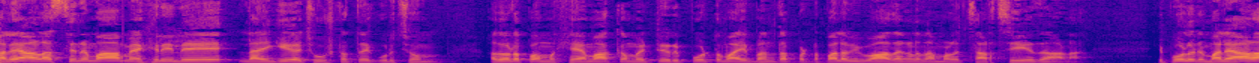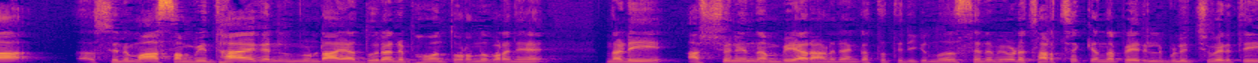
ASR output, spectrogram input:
മലയാള സിനിമാ മേഖലയിലെ ലൈംഗിക ചൂഷണത്തെക്കുറിച്ചും അതോടൊപ്പം ഹേമ കമ്മിറ്റി റിപ്പോർട്ടുമായി ബന്ധപ്പെട്ട പല വിവാദങ്ങളും നമ്മൾ ചർച്ച ചെയ്തതാണ്. ഇപ്പോൾ ഒരു മലയാള സിനിമാ സംവിധായകനിൽ നിന്നുണ്ടായ ദുരനുഭവം തുറന്നു പറഞ്ഞ് നടി അശ്വിനി നമ്പ്യാറാണ് രംഗത്തെത്തിയിരിക്കുന്നത്. സിനിമയുടെ ചർച്ചയ്ക്കെന്ന പേരിൽ വിളിച്ചു വരുത്തി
